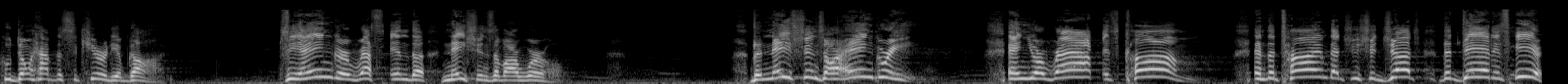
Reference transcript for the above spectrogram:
who don't have the security of God. See, anger rests in the nations of our world. The nations are angry, and your wrath is come. And the time that you should judge the dead is here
